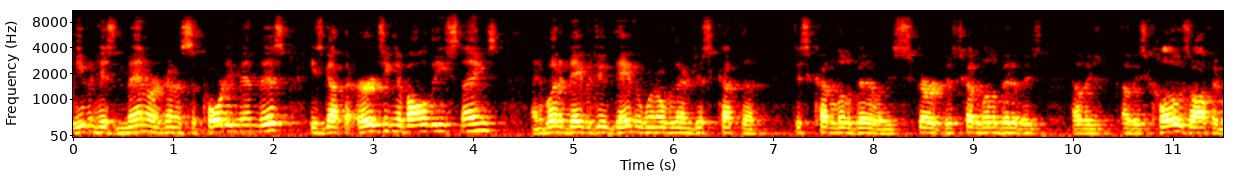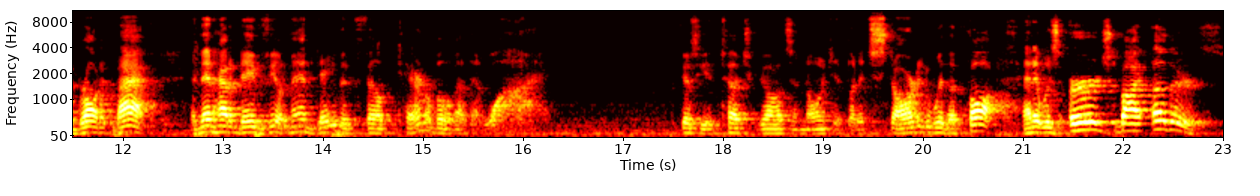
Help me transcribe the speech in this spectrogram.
even his men are going to support him in this. He's got the urging of all these things. And what did David do? David went over there and just cut the, just cut a little bit of his skirt, just cut a little bit of his, of his, of his clothes off and brought it back. And then how did David feel? Man, David felt terrible about that. Why? Because he had touched God's anointed. But it started with a thought, and it was urged by others.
